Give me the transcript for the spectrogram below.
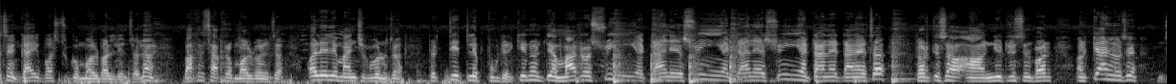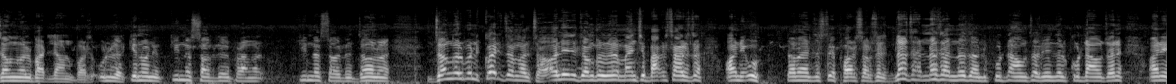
चाहिँ गाई बस्तुको मलबाल लिन्छ होइन? बाख्रा साख्रा मलबाल लिन्छ। अलिअलि मान्छेको पनि हुन्छ। तर त्यतिले पुग्दैन। किनभने त्यहाँ माटो सुइँ टाने सुइँ टाने सुइँ टाने टाने छ। तर त्यसमा न्युट्रिसन पाउनु। अनि कहाँ ल्याउँछ? जङ्गलबाट ल्याउनु पर्छ उसले किनभने किन्न सक्दैन प्राङ्गण। किन्न सक्दैन जङ्गल जङ्गल पनि कति जङ्गल छ? अलिअलि जङ्गल मान्छे बाख्रा छ। अनि ऊ तपाईँहरू जस्तै फरेस्ट अफिसर नजान नजान नजान कुट्न आउँछ रेन्जर कुट्न आउँछ भने अनि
